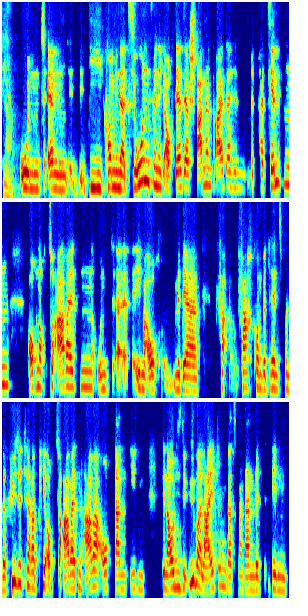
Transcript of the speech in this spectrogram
Ja. Und ähm, die Kombination finde ich auch sehr, sehr spannend, weiterhin mit Patienten auch noch zu arbeiten und äh, eben auch mit der Fachkompetenz von der Physiotherapie auch zu arbeiten, aber auch dann eben genau diese Überleitung, dass man dann mit den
